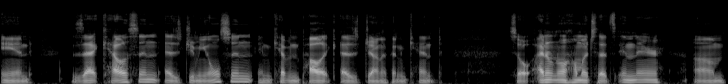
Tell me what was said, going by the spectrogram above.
and Zach Callison as Jimmy Olsen, and Kevin Pollak as Jonathan Kent. So I don't know how much that's in there. Um,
